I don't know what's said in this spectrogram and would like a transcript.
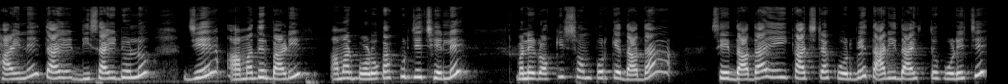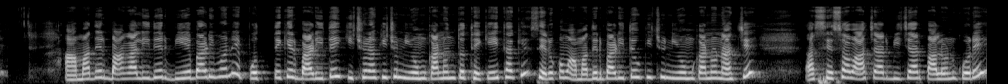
ভাই নেই, তাই ডিসাইড হলো যে আমাদের বাড়ির আমার বড় কাকুর যে ছেলে মানে রকির সম্পর্কে দাদা সেই দাদা এই কাজটা করবে, তারই দায়িত্ব পড়েছে। আমাদের বাঙালিদের বিয়ে বাড়ি মানে প্রত্যেকের বাড়িতেই কিছু না কিছু নিয়মকানুন তো থেকেই থাকে। সেরকম আমাদের বাড়িতেও কিছু নিয়মকানুন আছে। আর সেসব আচার বিচার পালন করেই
